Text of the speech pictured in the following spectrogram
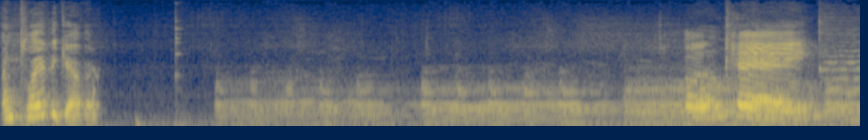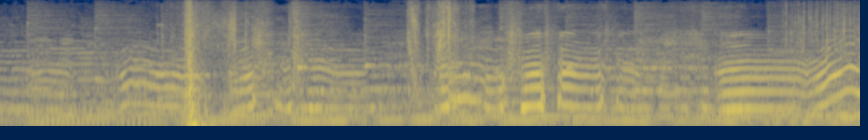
and play together? Okay.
